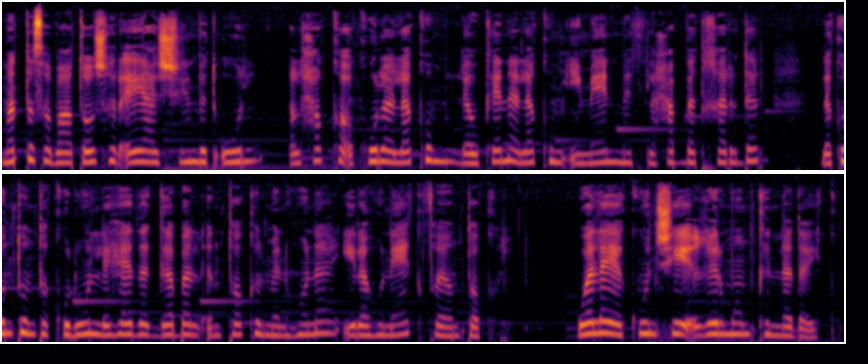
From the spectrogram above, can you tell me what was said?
متى 17 آية 20 بتقول الحق أقول لكم لو كان لكم إيمان مثل حبة خردل لكنتم تقولون لهذا الجبل انتقل من هنا إلى هناك فينتقل ولا يكون شيء غير ممكن لديكم.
